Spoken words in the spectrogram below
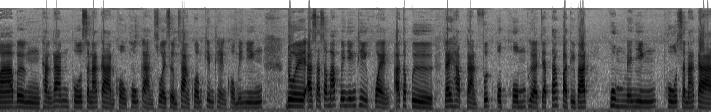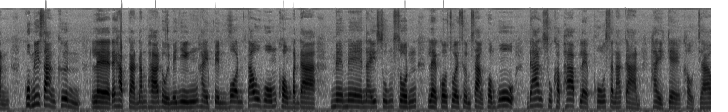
มาเบิงทางด้านโภชนาการของโครงการสวยเสริมสร้างความเข้มแข็งของแม่ยิง โดยอาสาสมัครแม่ยิงที่แขวงอัตปือ ได้รับการฝึกอบรมเพื่อจัดตั้งปฏิบัติ กลุ่มแม่ยิงโภชนาการ กลุ่มนี้สร้างขึ้น และได้รับการนำพาโดยแม่ยิง ให้เป็นบอนเต้าโฮมของบรรดา แม่แม่ในสุ้มสน และก็ช่วยเสริมสร้างความรู้ด้านสุขภาพและโภชนาการให้แก่เขาเจ้า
